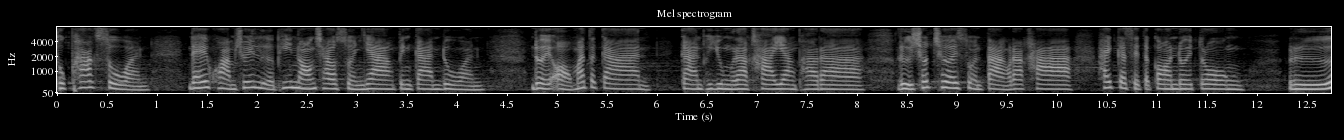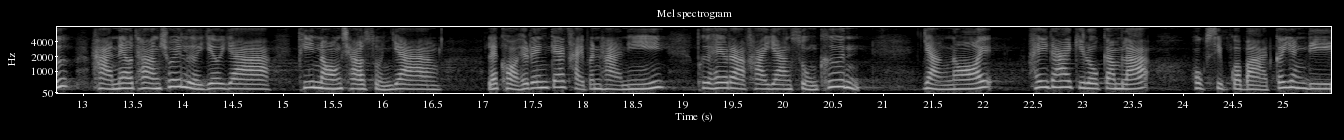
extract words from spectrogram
ทุกภาคส่วน ได้ให้ความช่วยเหลือพี่น้องชาวสวนยางเป็นการด่วน โดยออกมาตรการ การพยุงราคายางพารา หรือชดเชยส่วนต่างราคาให้เกษตรกรโดยตรง หรือหาแนวทางช่วยเหลือเยียวยา พี่น้องชาวสวนยาง และขอให้เร่งแก้ไขปัญหานี้ เพื่อให้ราคายางสูงขึ้น อย่างน้อยให้ได้กิโลกรรัมละ 60 กว่าบาทก็ยังดี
